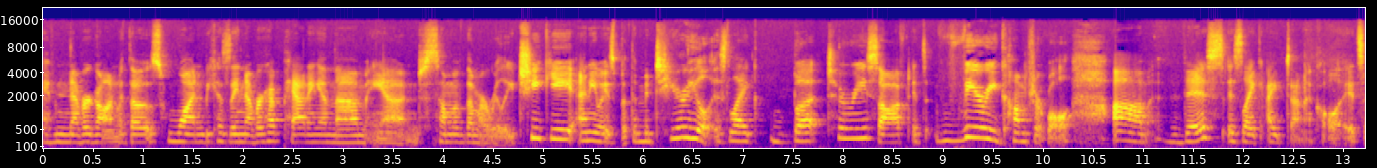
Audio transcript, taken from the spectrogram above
I have never gone with those. One, because they never have padding in them and some of them are really cheeky anyways, but the material is like buttery soft. It's very comfortable. Um, this is like identical. It's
